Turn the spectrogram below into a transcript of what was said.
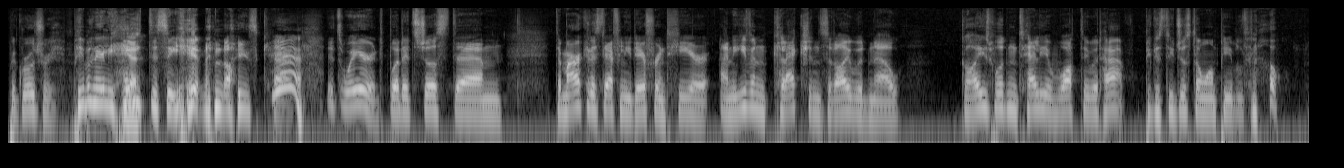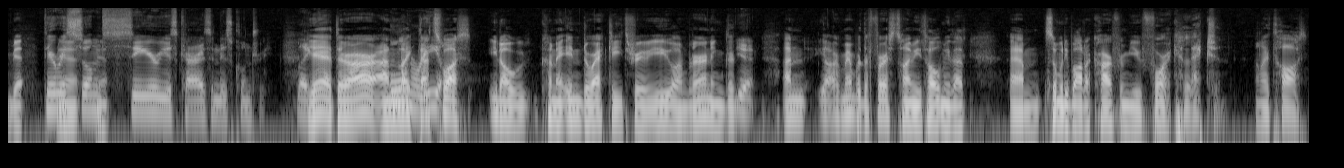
begrudgery people nearly hate Yeah. to see it in a nice car Yeah. it's weird but it's just um, the market is definitely different here and even collections that i would know guys wouldn't tell you what they would have because they just don't want people to know. Yeah, There is yeah, some yeah. serious cars in this country. Like yeah, there are, and like that's what you know, kind of indirectly through you, I'm learning that. Yeah. and I remember the first time you told me that um, somebody bought a car from you for a collection, and I thought,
